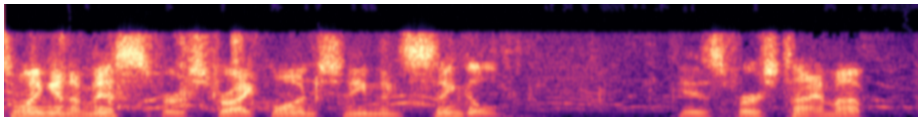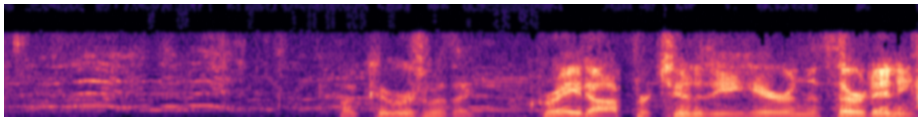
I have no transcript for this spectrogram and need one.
swing and a miss for strike one. Schneemann singled his first time up. Well, Cougars with a great opportunity here in the third inning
